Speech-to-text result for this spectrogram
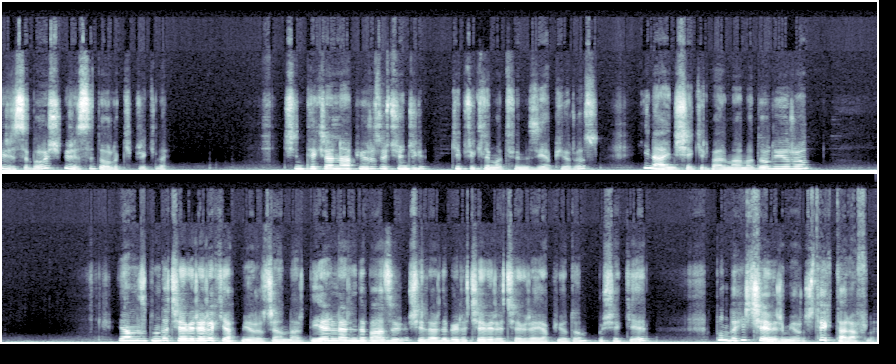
Birisi boş birisi dolu kiprikli. Şimdi tekrar ne yapıyoruz? Üçüncü kiprikli motifimizi yapıyoruz. Yine aynı şekil parmağıma doluyorum Yalnız bunda çevirerek yapmıyoruz canlar. Diğerlerinde bazı şeylerde böyle çevire çevire yapıyordum bu şekil. Bunda hiç çevirmiyoruz. Tek taraflı.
